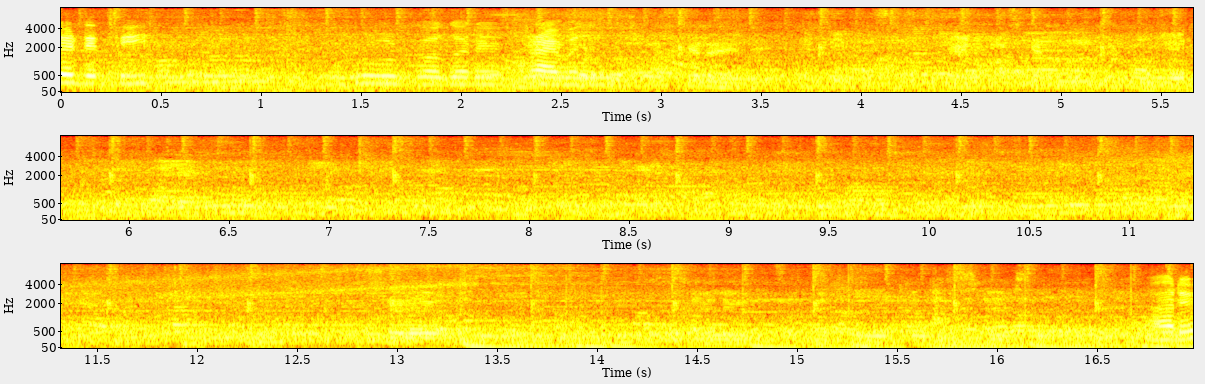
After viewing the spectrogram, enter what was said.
बास्केट येते फ्रूट वगैरह ट्रॅव्हल अरे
